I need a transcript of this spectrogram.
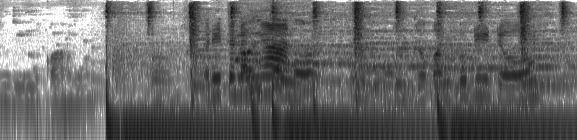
Hindi mo kaya. Oh. Pero ito lang yan. Tuldukan ko dito. Dito.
